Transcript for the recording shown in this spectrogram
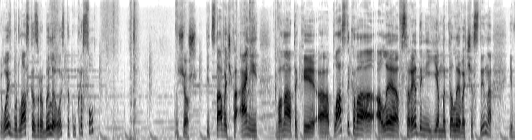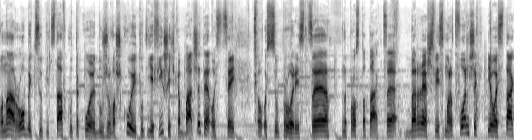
І ось, будь ласка, зробили ось таку красу. Ну що ж, підставочка Ані, вона таки а, пластикова, але всередині є металева частина, і вона робить цю підставку такою дуже важкою. І тут є фішечка, бачите, ось цей. Ось цю прорізь. Це не просто так. Це береш свій смартфончик і ось так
